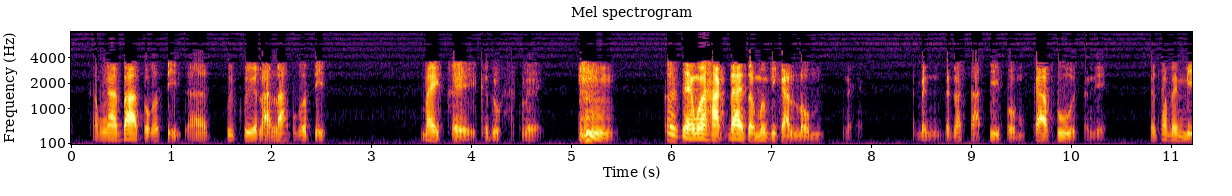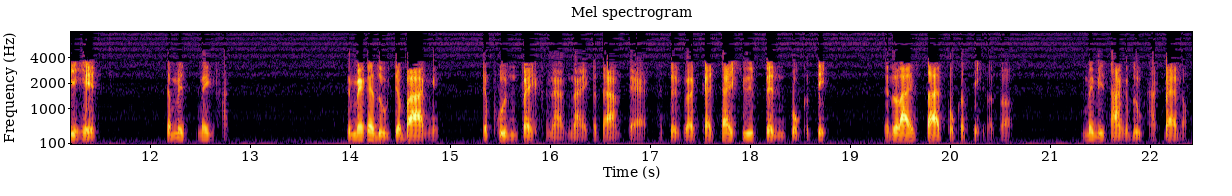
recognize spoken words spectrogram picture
ำทำงานบ้านปกติคุยคุยหลานๆปกติ ไม่เคยกระดูกหักเลยก็แสดงว่าหักได้ต่อเมื่อมีการล้มนะเป็นเป็นลักษณะที่ผมกล้าพูดอันนี้แต่ถ้าไม่มีเหตุจะไม่ไม่หักถึงแม้กระดูกจะบางจะพุนไปขนาดไหนก็ตามแต่ ถ้าเกิดว่าการใช้ชีวิตเป็นปกติ เป็นไลฟ์สไตล์ปกติแล้วก็ ไม่มีทางกระดูกหักได้หรอก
